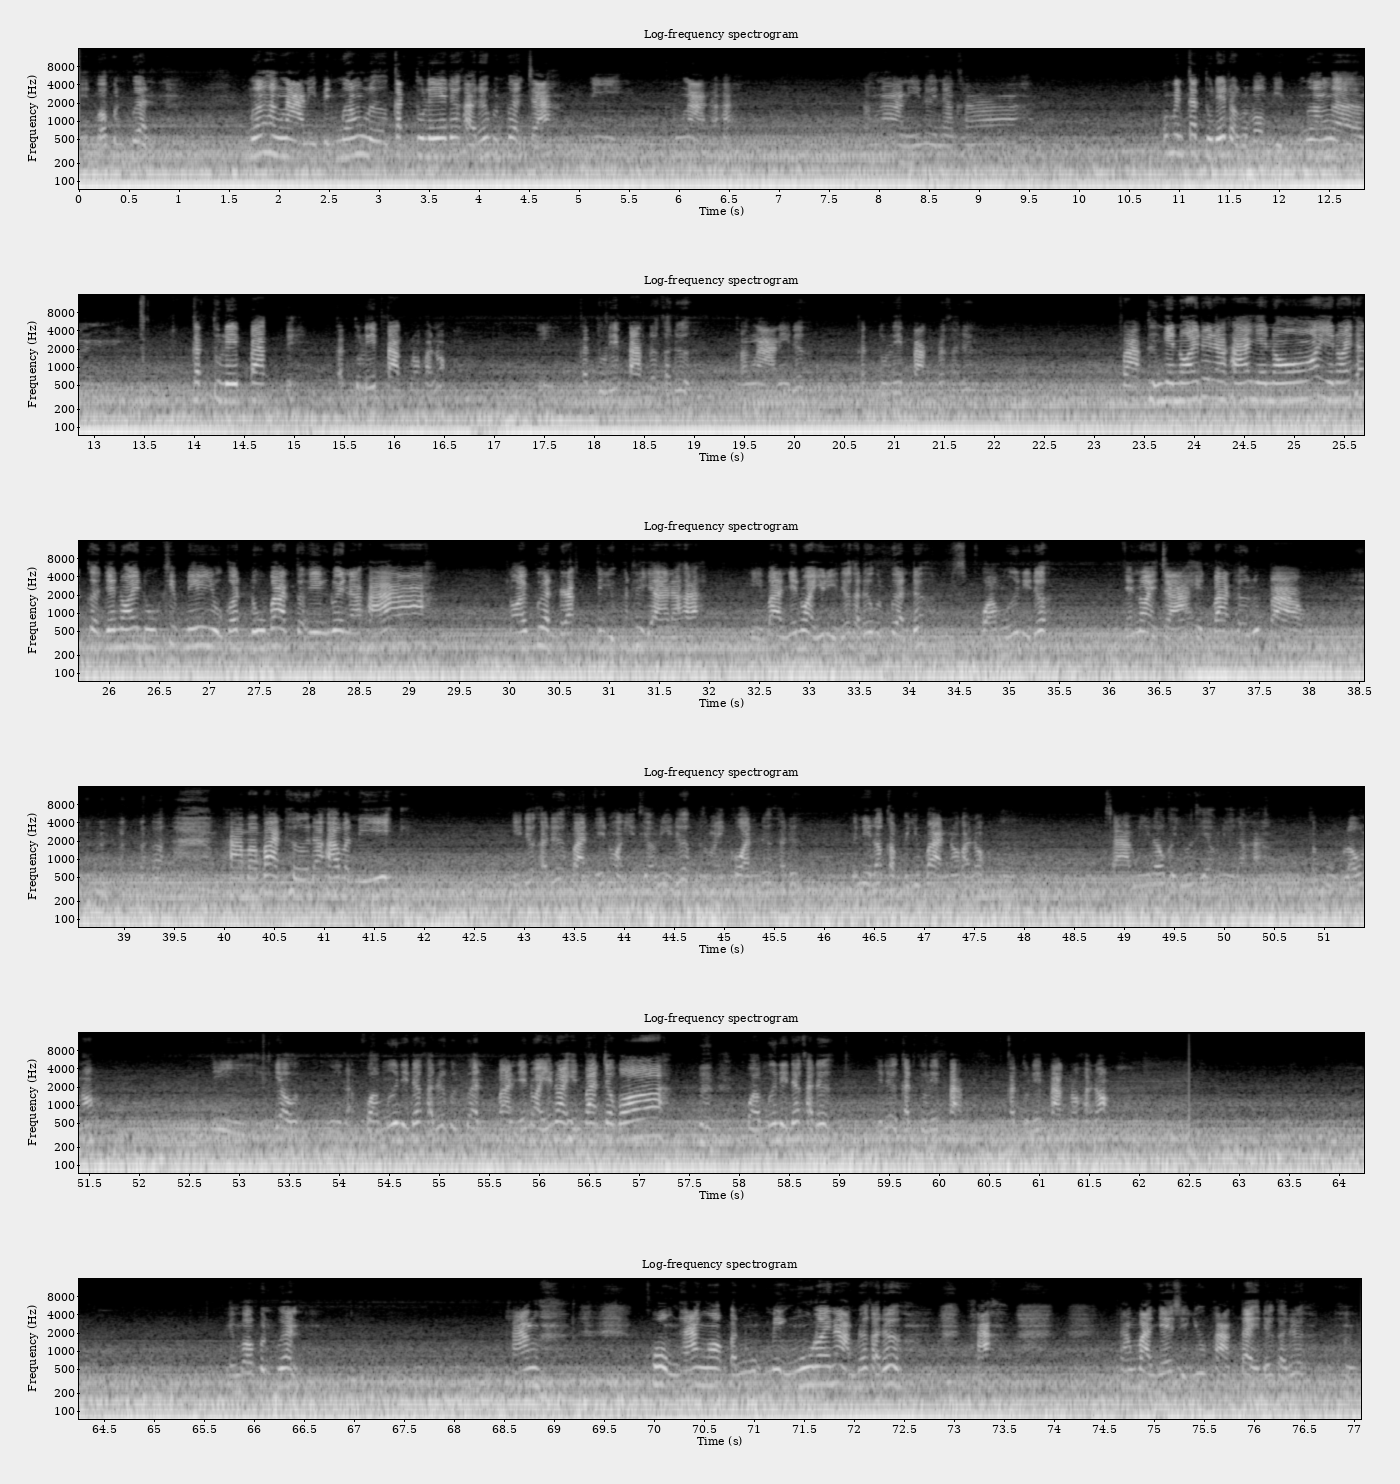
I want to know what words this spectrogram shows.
เห็นว่าเพื่อนๆ เมืองข้างหน้านี่เป็นเมืองเลอกัตตุเลเด้อค่ะเด้อเพื่อนๆจ้านี่ข้างหน้านะคะ ข้างหน้านี้เลยนะคะว่าเป็นกัตตุเลดอกเราบอกผิดเมืองเอ่อกัตตุเลปักเด้กัตตุเลปักเนาะค่ะเนาะนี่กัตตุเลปักเด้อค่ะเด้อข้างหน้านี่เด้อกัตตุเลปักเด้อค่ะเด้อฝากถึงยายน้อยด้วยนะคะยายน้อยยายน้อยถ้าเกิดยายน้อยดูคลิปนี้อยู่ก็ดูบ้านตัวเองด้วย นะคะน้อยเพื่อนรักที่อยู่พัทยานะคะนี่บ้านยายน้อยอยู่นี่เด้อค่ะเด้อเพื่อนๆเด้อขวามือนี่เด้อยายน้อยจ๋าเห็นบ้านเธอหรือเปล่า พามาบ้านเธอนะคะ วันนี้นี่เด้อค่ะเด้อบ้านยายน้อยอยู่แถวนี้เด้อสมัยก่อนเด้อค่ะเด้อเดี๋ยวนี้เรากลับไปอยู่บ้านเนาะค่ะเนาะอืมสามีเราก็อยู่แถวนี้แหละค่ะกับหมู่เราเนาะนี่เดี๋ยวนี่แหละขวามือนี่เด้อค่ะเด้อเพื่อนๆบ้านยายน้อยยายน้อยเห็นบ้านเจ้าบ่ ขวามือนี่เด้อค่ะเด้อเด้อกันตัวเล็กปากเนาะค่ะเนาะเห็นบอกเพื่อนๆทางโค้งทางงอกกันเม่งงูลอยน้ำเด้อค่ะเด้อทางทางบ้านยายสิอยู่ภาคใต้เด้อค่ะเด้ออืม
